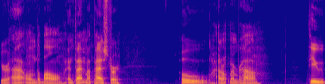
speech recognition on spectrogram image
Your Eye on the Ball. In fact, my pastor, oh, I don't remember how, a few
